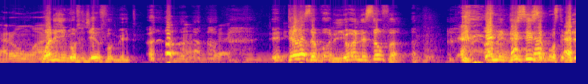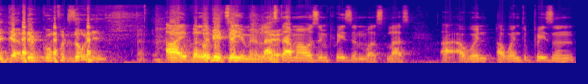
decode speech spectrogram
I don't want What did you go to jail for, mate? uh-huh, right and- Tell us about it. You're on the sofa. I mean, this is supposed to be a goddamn comfort zone. Alright, but let Okay, me tell you, man. Last yeah. time I was in prison was last. I, I went. I went to prison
